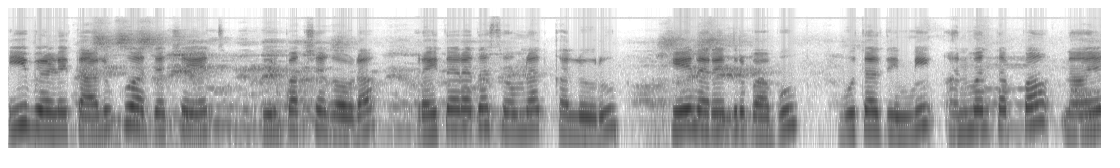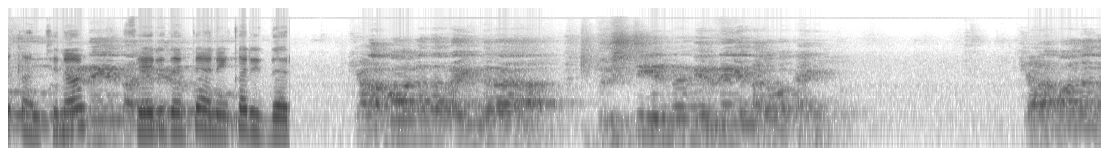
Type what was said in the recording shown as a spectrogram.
ಈ ವೇಳೆ ತಾಲೂಕು ಅಧ್ಯಕ್ಷ ಎಚ್. ವಿರೂಪಾಕ್ಷಗೌಡ, ರೈತರಾದ ಸೋಮನಾಥ್ ಕಲ್ಲೂರು, ಕೆ. ನರೇಂದ್ರ ಬಾಬು ಭೂತದಿನ್ನಿ, ಹನುಮಂತಪ್ಪ ನಾಯಕ್, ಹಂಚಿನಾಳ್ ಸೇರಿದಂತೆ ಅನೇಕರಿದ್ದರು. ಕೆಳಭಾಗದ ರೈತರ ದೃಷ್ಟಿಯಿಂದ ನಿರ್ಣಯ ತಗೋಬೇಕಾಗಿತ್ತು. ಕೆಳಭಾಗದ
